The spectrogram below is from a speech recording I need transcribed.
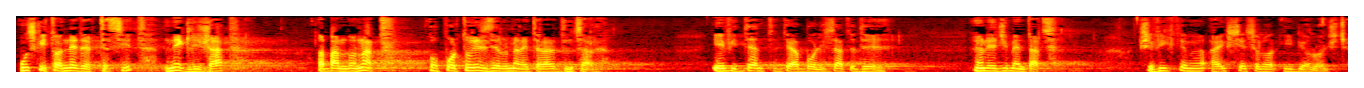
Un scriitor nedreptățit, neglijat, abandonat, oportunist de lumea literară din țară evident diabolizată de înregimentați și victimă a exceselor ideologice.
